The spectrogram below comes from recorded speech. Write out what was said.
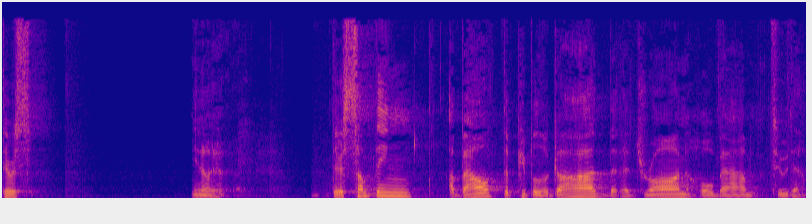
there's, you know, there's something about the people of God that had drawn Hobab to them.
